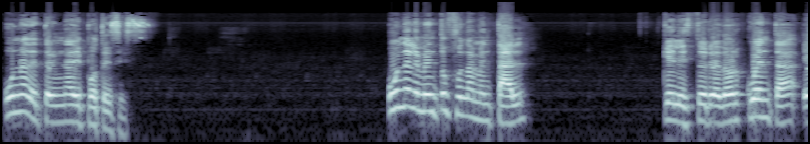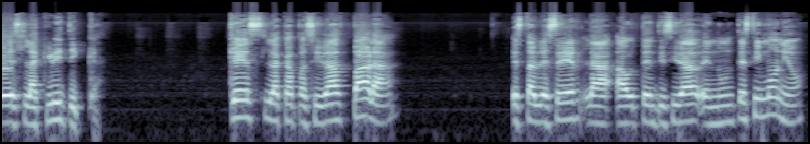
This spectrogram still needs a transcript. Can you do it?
una determinada hipótesis. Un elemento fundamental que el historiador cuenta es la crítica, que es la capacidad para establecer la autenticidad en un testimonio,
